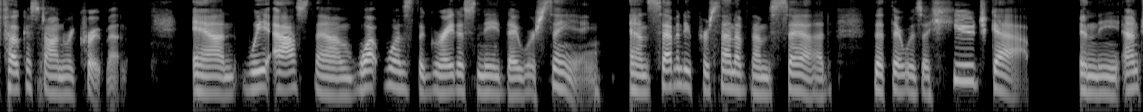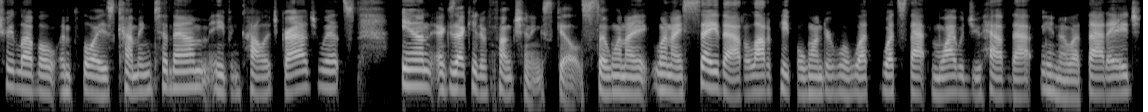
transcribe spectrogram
focused on recruitment. And we asked them what was the greatest need they were seeing. And 70% of them said that there was a huge gap in the entry level employees coming to them, even college graduates, in executive functioning skills. So when I when I say that, a lot of people wonder, well, what what's that, and why would you have that? You know, at that age,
